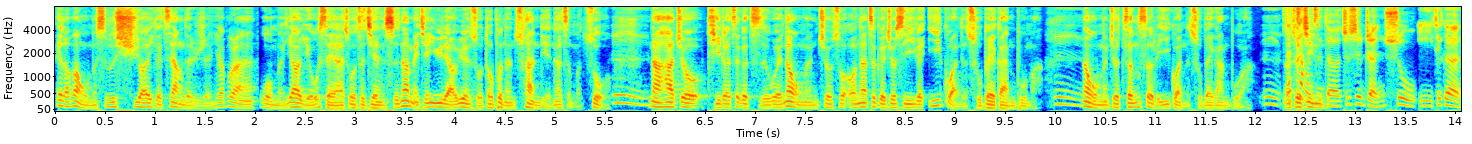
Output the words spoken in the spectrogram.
哎，老板，我们是不是需要一个这样的人？要不然我们要由谁来做这件事？那每间医疗院所都不能串联，那怎么做？嗯，那他就提了这个职位。那我们就说：哦，那这个就是一个医管的储备干部嘛。嗯，那我们就增设了医管的储备干部啊。嗯，那这样子的就是人数，以这个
